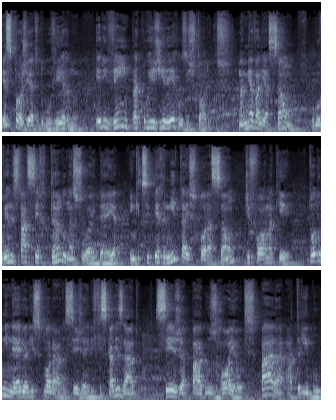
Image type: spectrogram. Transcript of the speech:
Esse projeto do governo, ele vem para corrigir erros históricos. Na minha avaliação, o governo está acertando na sua ideia em que se permita a exploração de forma que todo o minério ali explorado, seja ele fiscalizado, seja pago os royalties para a tribo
